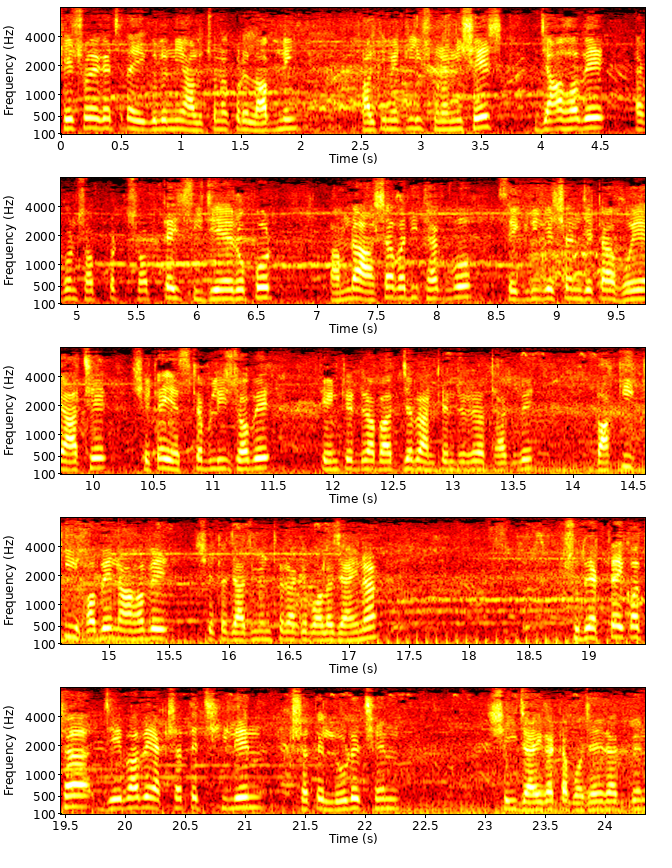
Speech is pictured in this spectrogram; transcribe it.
শেষ হয়ে গেছে, তাই এগুলো নিয়ে আলোচনা করে লাভ নেই। আলটিমেটলি শুনানি শেষ, যা হবে এখন সব সবটাই সিজিআইয়ের ওপর। আমরা আশাবাদী থাকব সেগ্রিগেশন যেটা হয়ে আছে সেটাই এস্টাবলিশড হবে। টেন্টেডরা বাদ যাবে আনটেন্টেডরা থাকবে। বাকি কি হবে, না হবে সেটা জাজমেন্টের আগে বলা যায় না। শুধু একটাই কথা, যেভাবে একসাথে ছিলেন, একসাথে লড়েছেন, সেই জায়গাটা বজায় রাখবেন।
